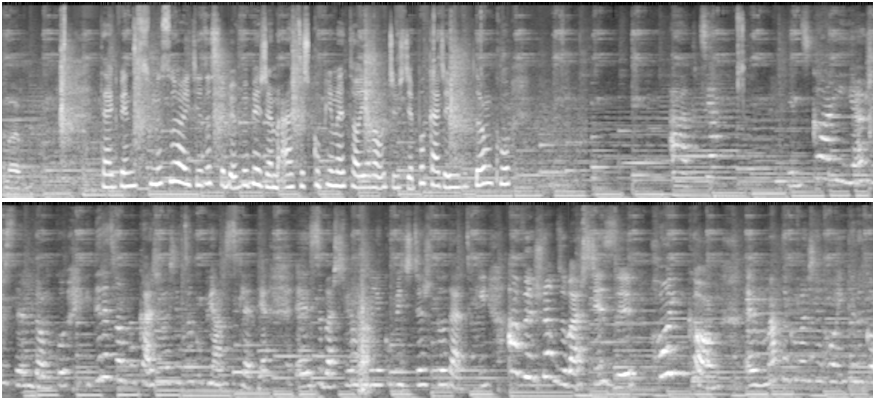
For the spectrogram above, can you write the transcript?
polarny. Tak, więc my słuchajcie, to sobie wybierzemy, a jak coś kupimy, to ja wam oczywiście pokażę już w domku. Akcja! Więc kochani, ja już jestem w domku i teraz wam pokażę właśnie co kupiłam w sklepie. E, zobaczcie, ogólnie kupić też dodatki, a wyszłam, zobaczcie, z choinką. E, mam taką właśnie choinkę, taką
